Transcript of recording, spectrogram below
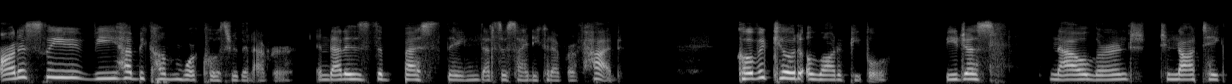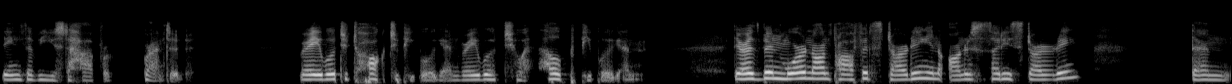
honestly, we have become more closer than ever. And that is the best thing that society could ever have had. COVID killed a lot of people. We just now learned to not take things that we used to have for granted. We're able to talk to people again. We're able to help people again. There has been more nonprofits starting and honor societies starting than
